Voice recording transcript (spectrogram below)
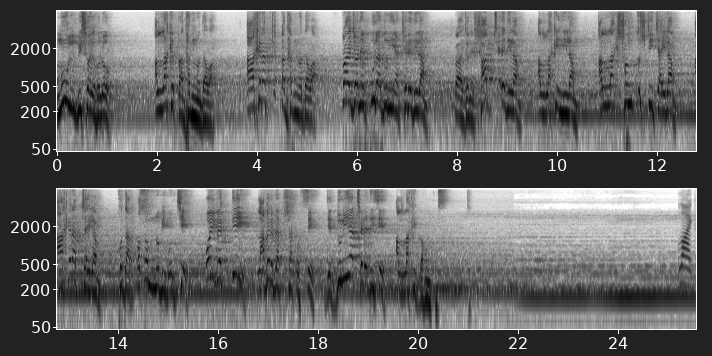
মূল বিষয় হলো আল্লাহকে প্রাধান্য দেওয়া আখেরাতকে প্রাধান্য দেওয়া। প্রয়োজনে পুরা দুনিয়া ছেড়ে দিলাম প্রয়োজনে সব ছেড়ে দিলাম আল্লাহকে নিলাম আল্লাহ সন্তুষ্টি চাইলাম আখেরাত চাইলাম। খোদার কসম নবী বলছে ওই ব্যক্তি লাভের ব্যবসা করছে যে দুনিয়া ছেড়ে দিছে আল্লাহকে গ্রহণ করছে। Like,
